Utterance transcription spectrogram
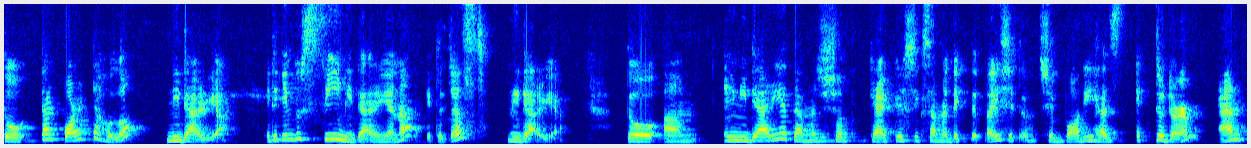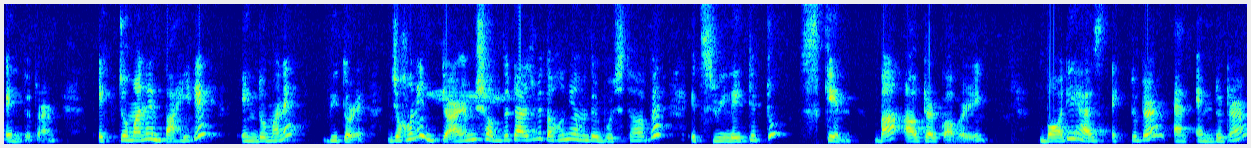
তো তার পরেরটা হলো নিডারিয়া। এটা কিন্তু সি নিডারিয়া না, এটা জাস্ট নিডারিয়া। তো এই নিডারিয়াতে আমরা যেসব ক্যারেক্টারিস্টিক্স আমরা দেখতে পাই, সেটা হচ্ছে body has ectoderm and endoderm ecto মানে বাহিরে এন্ডো মানে ভিতরে। যখনই ডার্ম শব্দটা আসবে, তখনই আমাদের বুঝতে হবে ইটস রিলেটেড টু স্কিন বা outer covering body has ectoderm and endoderm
